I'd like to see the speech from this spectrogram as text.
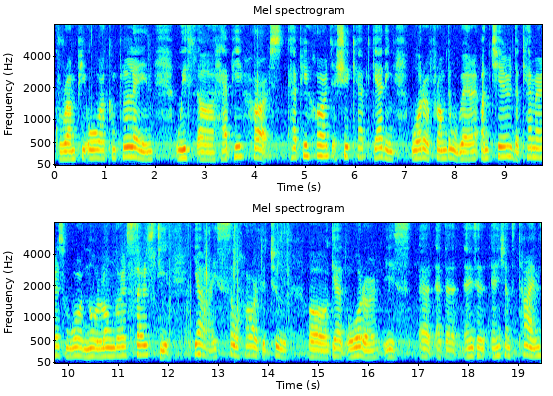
grumpy or complain. With a happy heart, happy heart, she kept getting water from the well until the camels were no longer thirsty. Yeah, it's so hard to uh, get water. Is at, at the ancient, ancient time,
